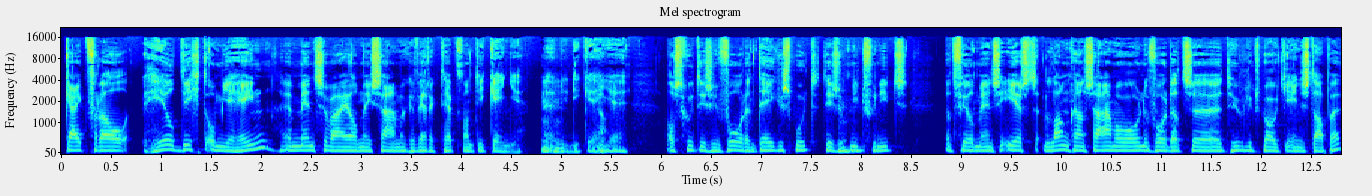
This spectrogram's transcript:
kijk vooral heel dicht om je heen. Hè? Mensen waar je al mee samengewerkt hebt, want die ken je. Mhm. Die, die ken Ja. je als het goed is in voor- en tegenspoed. Het is ook niet voor niets dat veel mensen eerst lang gaan samenwonen... voordat ze het huwelijksbootje instappen.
